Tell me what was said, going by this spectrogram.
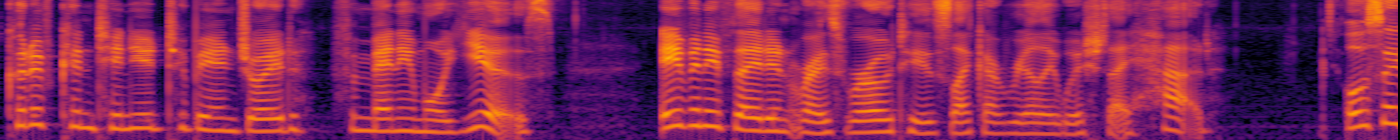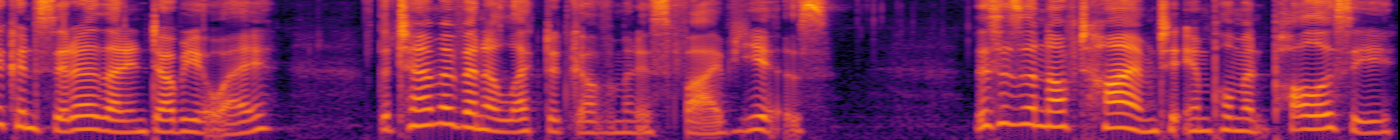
could have continued to be enjoyed for many more years, even if they didn't raise royalties like I really wish they had. Also, consider that in WA, the term of an elected government is five years. This is enough time to implement policy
